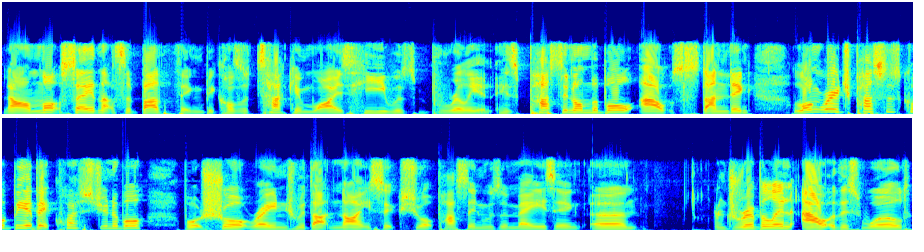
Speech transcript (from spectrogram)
Now, I'm not saying that's a bad thing because attacking wise, he was brilliant. His passing on the ball, outstanding. Long range passes could be a bit questionable, but short range with that 96 short passing was amazing. Um, Dribbling out of this world.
